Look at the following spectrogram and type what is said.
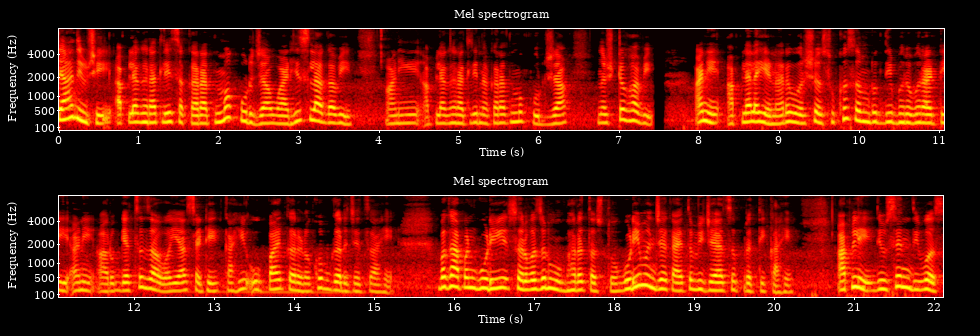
त्या दिवशी आपल्या घरातली सकारात्मक ऊर्जा वाढीस लागावी आणि आपल्या घरातली नकारात्मक ऊर्जा नष्ट व्हावी. आणि आपल्याला येणारं वर्ष सुख समृद्धी भरभराटी आणि आरोग्याचं जावं यासाठी काही उपाय करणं खूप गरजेचं आहे. बघा आपण गुढी सर्वजण उभारत असतो. गुढी म्हणजे काय? तर विजयाचं प्रतीक आहे. आपली दिवसेंदिवस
